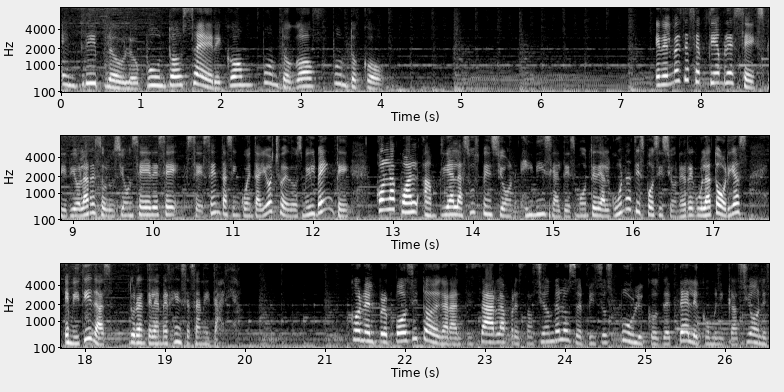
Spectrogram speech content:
en www.crcom.gov.co. En el mes de septiembre se expidió la resolución CRC 6058 de 2020, con la cual amplía la suspensión e inicia el desmonte de algunas disposiciones regulatorias emitidas durante la emergencia sanitaria con el propósito de garantizar la prestación de los servicios públicos de telecomunicaciones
